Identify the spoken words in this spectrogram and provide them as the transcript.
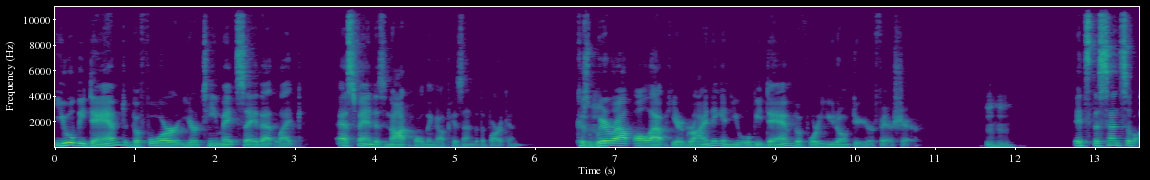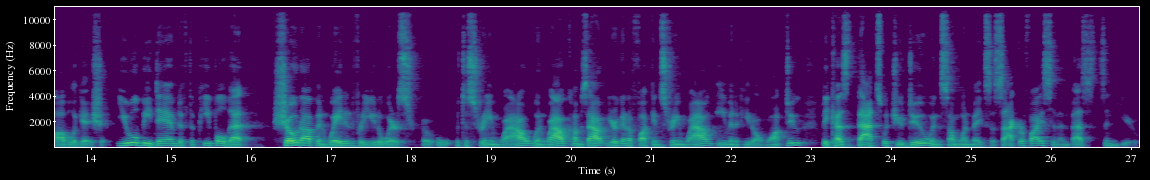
you will be damned before your teammates say that like Esfand is not holding up his end of the bargain. Because Mhm. we're out all out here grinding, and you will be damned before you don't do your fair share. hmm It's the sense of obligation. You will be damned if the people that showed up and waited for you to wear uh, to stream WoW when WoW comes out, you're gonna fucking stream WoW even if you don't want to, because that's what you do when someone makes a sacrifice and invests in you.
